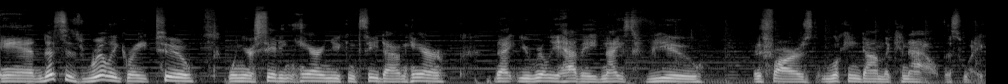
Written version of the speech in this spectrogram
and this is really great too when you're sitting here and you can see down here that you really have a nice view as far as looking down the canal this way.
